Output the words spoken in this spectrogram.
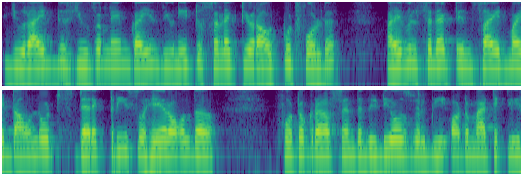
you write this username guys you need to select your output folder. I will select inside my downloads directory. So here all the photographs and the videos will be automatically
